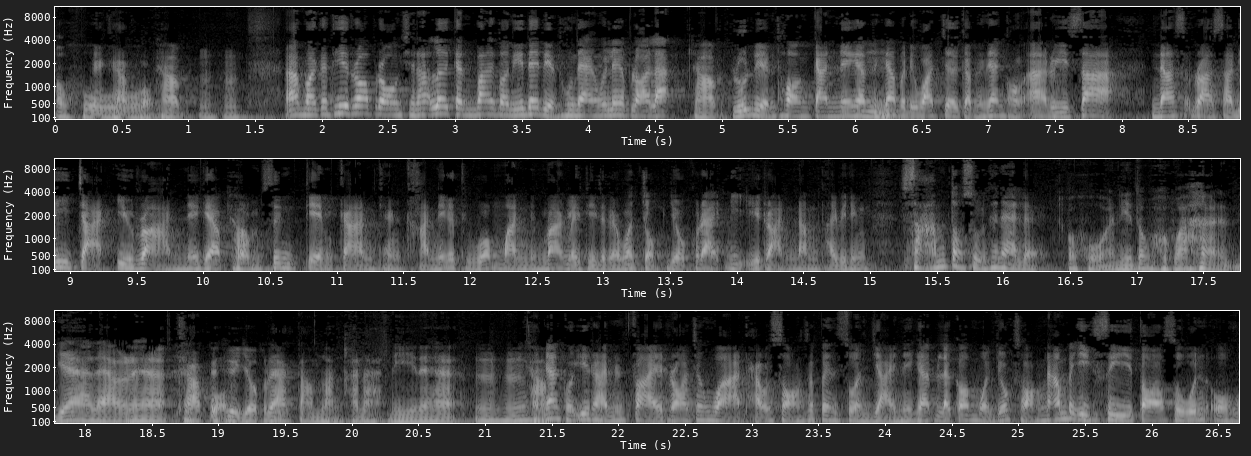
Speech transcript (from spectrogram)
โอ้โหนะครับผมครับอือฮึอะมากันที่รอบรองชนะเลิศกันบ้างตอนนี้ได้เหรียญทองแดงไว้เรียบร้อยแล้วครับลุ้นเหรียญทองกันนะครับอืมทางด้านปฏิวัติเจอกับทางด้านของอารีซา นัสราซาดีจากอิหร่านนะครับครัผบมซึ่งเกมการแข่งขันนี่ก็ถือว่ามันอย่างมากเลยทีเดียวแต่ว่าจบยกแรกนี่อิหร่านนำไทยไปถึง 3 ต่อ 0 คะแนนเลย โอ้โห อันนี้ต้องบอกว่าแย่แล้วนะฮะครับผมก็คือยกแรกตามหลังขนาดนี้นะฮะอือฮึครับทางด้านของอิหร่านเป็นฝ่ายรอจังหวะแถว2จะเป็นส่วนใหญ่นะครับแล้วก็หมดยก 2น้ำไปอีก 4 ต่อ 0 โอ้โห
